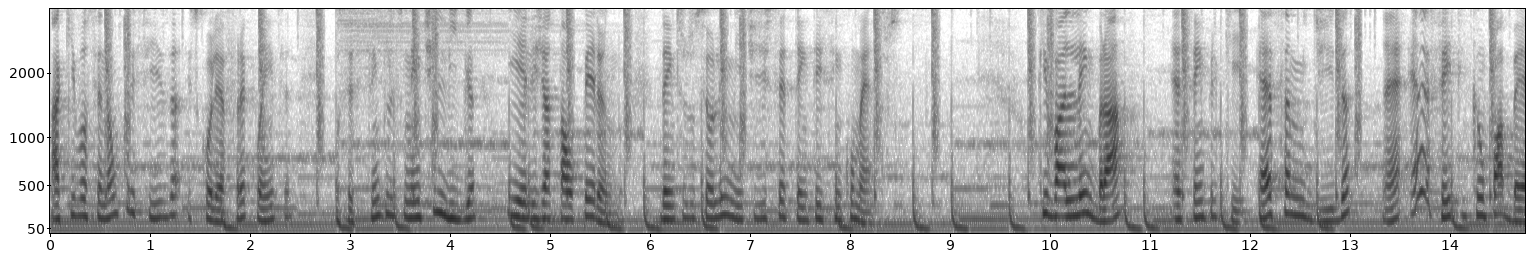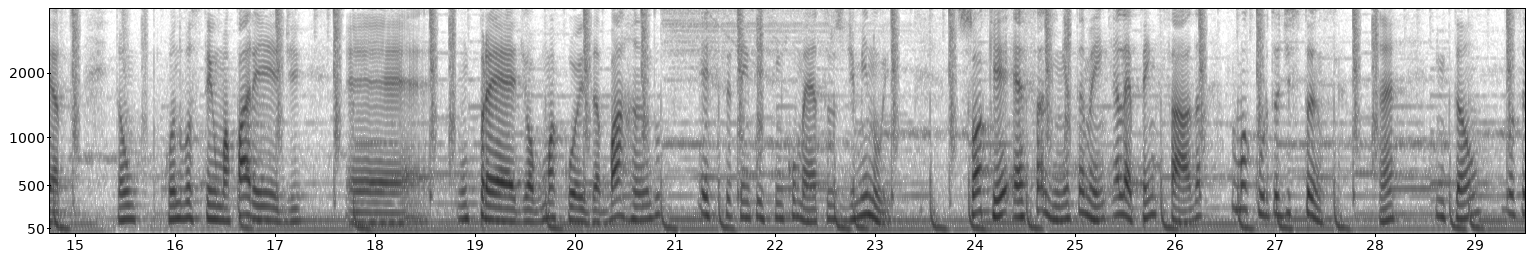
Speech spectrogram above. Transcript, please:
Aqui você não precisa escolher a frequência, você simplesmente liga e ele já está operando, dentro do seu limite de 75 metros. O que vale lembrar é sempre que essa medida né, ela é feita em campo aberto, então quando você tem uma parede, é, um prédio, alguma coisa barrando, esses 75 metros diminui. Só que essa linha também ela é pensada para uma curta distância, né? Então você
